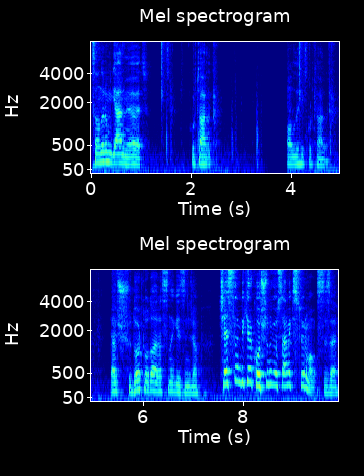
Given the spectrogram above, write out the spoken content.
Sanırım gelmiyor evet. Kurtardık. Vallahi kurtardık. Ya şu dört oda arasında gezineceğim. Chester'ın bir kere koştuğunu göstermek istiyorum ama size.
